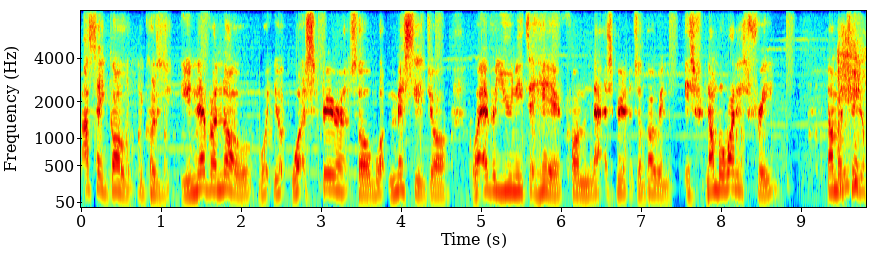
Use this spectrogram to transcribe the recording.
I say go because you never know what your what experience or what message or whatever you need to hear from that experience of going. Is number one is free. Number two, you're,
